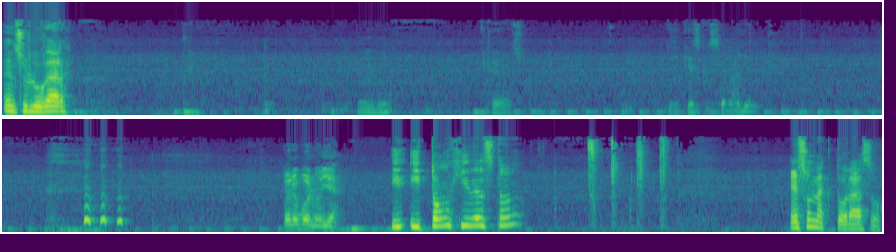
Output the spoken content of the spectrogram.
en su lugar. ¿Qué oso? ¿Y quieres que se vaya? Pero bueno, ya. Y, y Tom Hiddleston es un actorazo.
